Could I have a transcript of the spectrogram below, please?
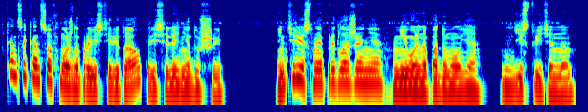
«В конце концов, можно провести ритуал переселения души. «Интересное предложение», — невольно подумал я. «Действительно,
